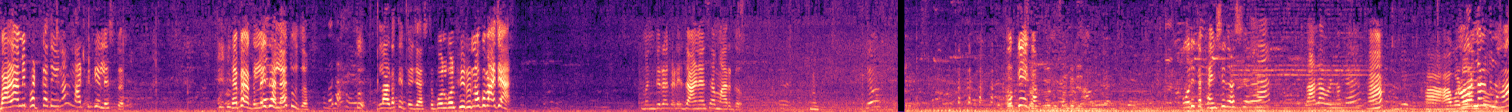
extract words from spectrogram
बाळा आम्ही फटका नाटक केलेस तर. हे बघ लय झालं तुझं. तू लाडत येतोय जास्त. गोल गोल फिरू नको माझ्या. मंदिराकडे जाण्याचा मार्ग. ओके का? पोरीचा फॅन्सीच असते ना? लाल आवडला काय? हा? हा आवडला तो. हा?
